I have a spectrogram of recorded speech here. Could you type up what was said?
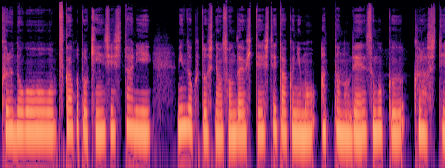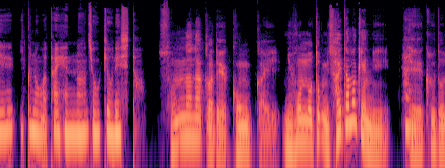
クルド語を使うことを禁止したり民族としての存在を否定してた国もあったのですごく暮らしていくのが大変な状況でした。そんな中で今回日本の特に埼玉県に、はい、えークルド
